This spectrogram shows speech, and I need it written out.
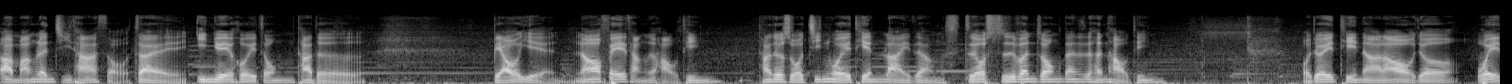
啊，盲人吉他手在音乐会中他的表演，然后非常的好听。他就说惊为天籁，这样只有十分钟，但是很好听。我就一听啊，然后我就我也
